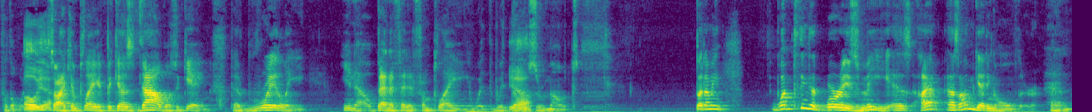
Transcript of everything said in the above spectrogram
for the Wii. Oh, yeah. So I can play it because that was a game that really, you know, benefited from playing with with Yeah. those remotes. But I mean, one thing that worries me is I as I'm getting older and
